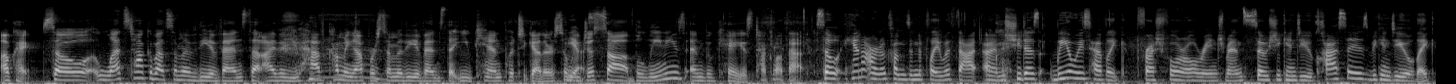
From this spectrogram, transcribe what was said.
Okay, so let's talk about some of the events that either you have coming up or some of the events that you can put together. So yes. we just saw bellinis and bouquets. Talk about that. So Hannah Arnold comes into play with that. Um, okay. She does, we always have like fresh floral arrangements. So she can do classes, we can do like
